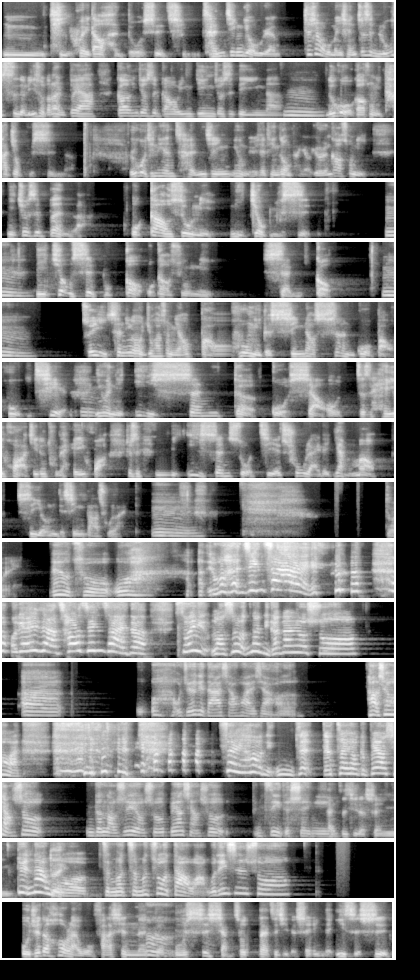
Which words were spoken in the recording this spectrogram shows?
嗯，体会到很多事情。曾经有人，就像我们以前就是如此的理所当然，对啊，高音就是高音，低音就是低音啊。嗯，如果我告诉你，他就不是呢。如果今天曾经，因为我们有一些听众朋友，有人告诉你，你就是笨啦，我告诉你，你就不是，嗯，你就是不够。我告诉你，神够。嗯。所以圣经有一句话说：“你要保护你的心，要胜过保护一切，因为你一生的果效哦，这是黑化，基督徒的黑化，就是你一生所结出来的样貌是由你的心发出来的。”嗯，对，没有错，哇，有没有很精彩？我跟你讲，超精彩的。所以老师，那你刚刚又说，呃。哇，我觉得给大家消化一下好了。好，消化完。最后，你你这的最后，不要享受。你的老师也有说，不要享受你自己的声音，自己的声音。对，那我怎么怎么做到啊？我的意思是说，我觉得后来我发现，那个不是享受在自己的声音的意思，是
